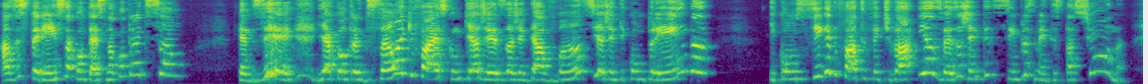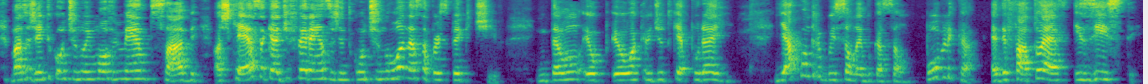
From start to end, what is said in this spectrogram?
as experiências acontecem na contradição. Quer dizer, e a contradição é que faz com que, às vezes, a gente avance, a gente compreenda e consiga de fato efetivar, e às vezes a gente simplesmente estaciona, mas a gente continua em movimento, sabe? Acho que essa que é a diferença, a gente continua nessa perspectiva. Então, eu, eu acredito que é por aí. E a contribuição da educação pública é de fato essa, existe,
